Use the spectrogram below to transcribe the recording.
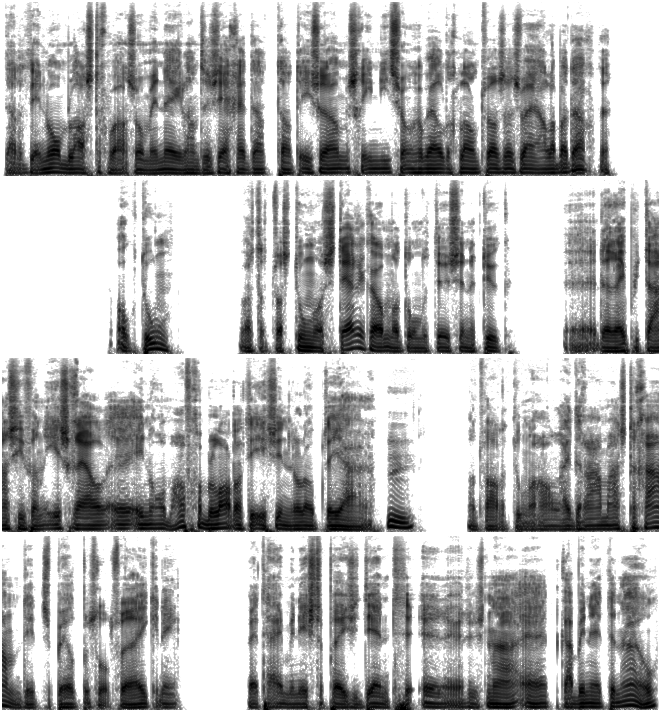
dat het enorm lastig was om in Nederland te zeggen dat, dat Israël misschien niet zo'n geweldig land was als wij allemaal dachten. Ook toen. Was, dat was toen nog sterker, omdat ondertussen natuurlijk eh, de reputatie van Israël eh, enorm afgebladderd is in de loop der jaren. Hm. Want we hadden toen nog allerlei drama's te gaan. Dit speelt per slot van rekening. Werd hij minister-president, eh, dus na eh, het kabinet de Nou,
